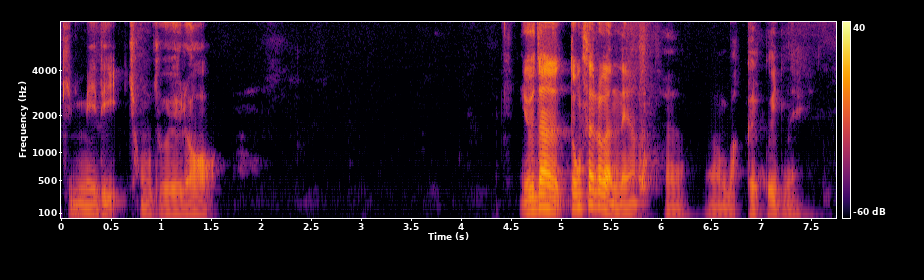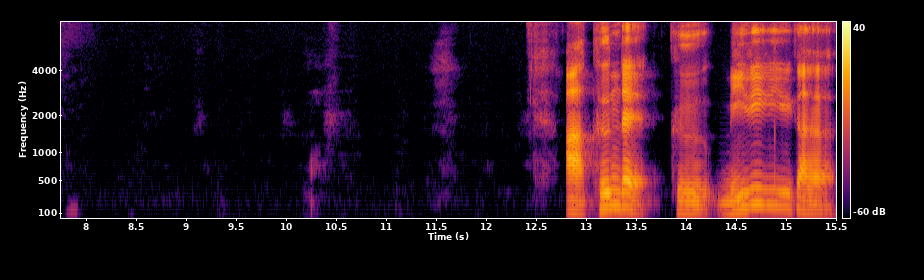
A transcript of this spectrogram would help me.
김미리 청소해라. 여기다 똥 싸러 갔네요. 어, 어, 막 긁고 있네. 아, 근데 그 미리가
